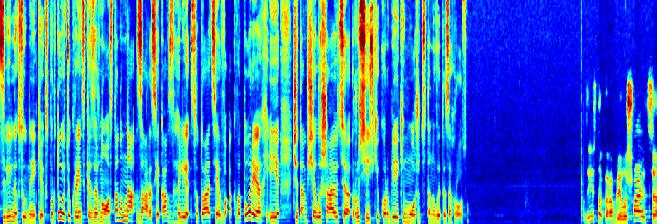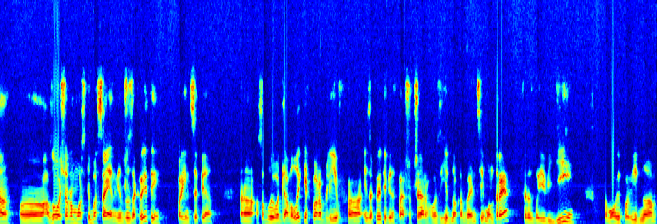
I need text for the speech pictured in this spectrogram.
цивільних суден, які експортують українське зерно. Станом на зараз, яка взагалі ситуація в акваторіях, і чи там ще лишаються російські кораблі, які можуть становити загрозу? Звісно, кораблі лишаються. Е, Азово-Чорноморський басейн він вже закритий, в принципі, е, особливо для великих кораблів. Е, І закритий він в першу чергу згідно конвенції Монтре через бойові дії. Тому, відповідно,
